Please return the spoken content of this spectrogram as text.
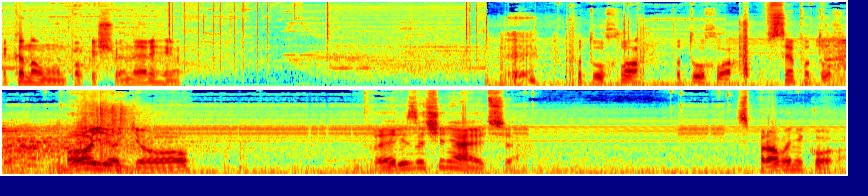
Економимо поки що енергію. Потухло, потухло, все потухло. Ой-ой-ой. Двері зачиняються. Справа нікого.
